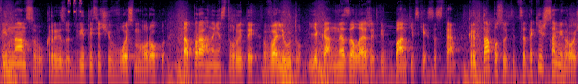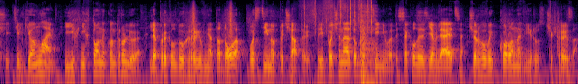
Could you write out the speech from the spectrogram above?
фінансову кризу 2008 року та прагнення створити валюту, яка не залежить від банківських систем. Крипта, по суті, це такі ж самі гроші, тільки онлайн. І їх ніхто не контролює. Для прикладу, гривня та долар постійно печатаються і починають обесцінюватися, коли з'являється черговий коронавірус чи криза.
